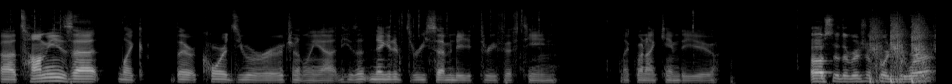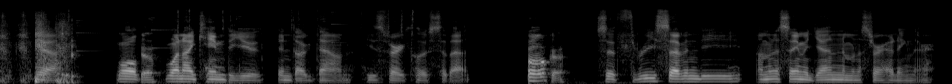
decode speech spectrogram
Uh, Tommy's at, like, the chords you were originally at. He's at negative 370 to 315. Like when I came to you. Oh, so the original chord you were at? Yeah. Well, Okay. when I came to you and dug down, he's very close to that. Oh, okay. So 370, I'm gonna say him again, and I'm gonna start heading there.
